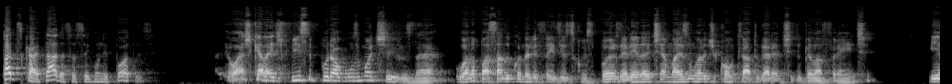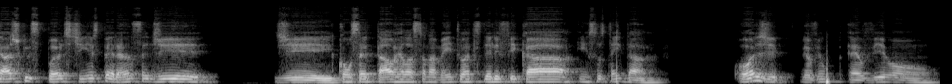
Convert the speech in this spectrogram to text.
Tá descartada essa segunda hipótese? Eu acho que ela é difícil por alguns motivos, né? O ano passado, quando ele fez isso com o Spurs, ele ainda tinha mais um ano de contrato garantido pela frente. E acho que o Spurs tinha esperança de de consertar o relacionamento antes dele ficar insustentável. Hoje, eu vi um. Eu vi um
